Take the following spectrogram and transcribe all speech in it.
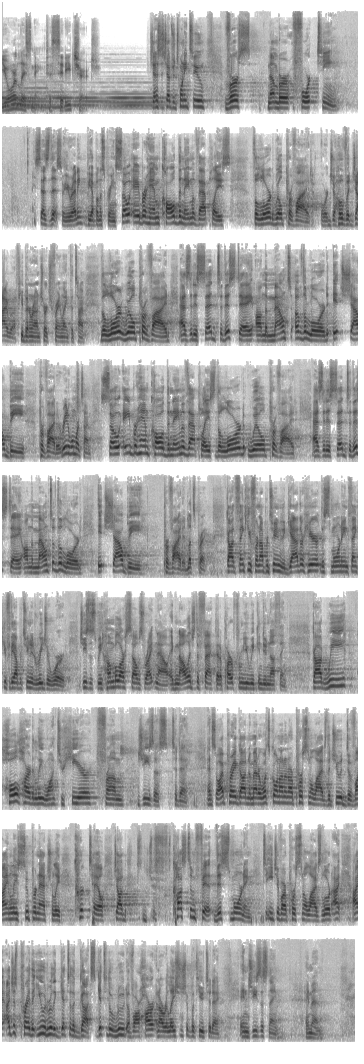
You're listening to City Church. Genesis chapter 22, verse number 14. He says this. Are you ready? Be up on the screen. So Abraham called the name of that place the Lord will provide, or Jehovah Jireh, if you've been around church for any length of time. The Lord will provide, as it is said to this day, on the mount of the Lord it shall be provided. Read it one more time. So Abraham called the name of that place, the Lord will provide. As it is said to this day, on the mount of the Lord it shall be provided. Let's pray. God, thank you for an opportunity to gather here this morning. Thank you for the opportunity to read your word. Jesus, we humble ourselves right now, acknowledge the fact that apart from you, we can do nothing. God, we wholeheartedly want to hear from Jesus today. And so I pray, God, no matter what's going on in our personal lives, that you would divinely, supernaturally curtail, God, custom fit this morning to each of our personal lives. Lord, I, I, I just pray that you would really get to the guts, get to the root of our heart and our relationship with you today. In Jesus' name, amen.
